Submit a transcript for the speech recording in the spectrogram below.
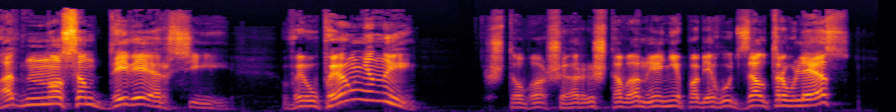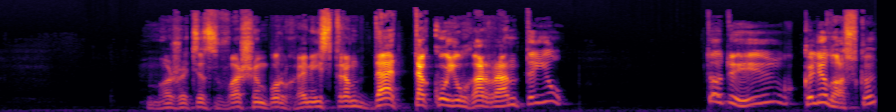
под носам дыверсіі вы упэўнены что ваши арыштаваны не пабегуць заўтра ў лес можете з вашим бургамістрам даць такую гарантыю тады калі ласка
